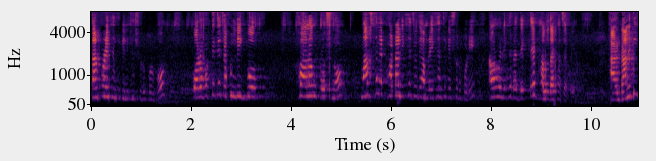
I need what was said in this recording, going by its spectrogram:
তারপর এখান থেকে লেখা শুরু করব। পরবর্তীতে যখন লিখব খ নং প্রশ্ন মাঝখানে খটা লিখে যদি আমরা এখান থেকে শুরু করি, আমার লেখাটা দেখতে ভালো দেখা যাবে। আর গাণিতিক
